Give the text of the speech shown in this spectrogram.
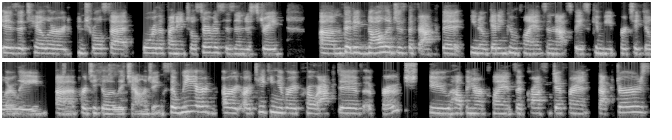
is a tailored control set for the financial services industry um, that acknowledges the fact that you know getting compliance in that space can be particularly uh, particularly challenging. So we are, are are taking a very proactive approach to helping our clients across different sectors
